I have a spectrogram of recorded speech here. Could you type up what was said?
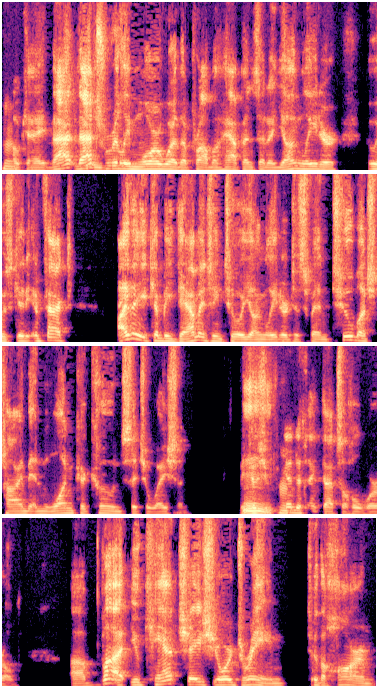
Hmm. Okay. That that's hmm. really more where the problem happens that a young leader who is getting in fact, I think it can be damaging to a young leader to spend too much time in one cocoon situation because mm-hmm. you hmm. tend to think that's a whole world. Uh, but you can't chase your dream to the harm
